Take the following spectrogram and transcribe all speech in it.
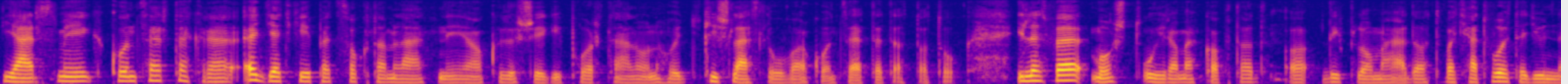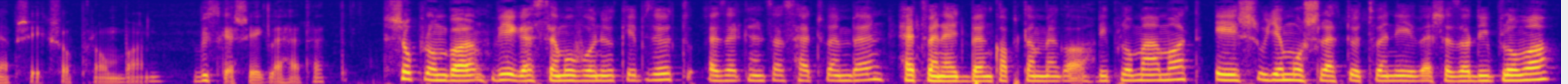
Jársz még koncertekre? Egy-egy képet szoktam látni a közösségi portálon, hogy Kis Lászlóval koncertet adtatok. Illetve most újra megkaptad a diplomádat, vagy hát volt egy ünnepség Sopronban. Büszkeség lehetett. Sopronban végeztem óvónőképzőt 1970-ben, 71-ben kaptam meg a diplomámat, és ugye most lett 50 éves ez a diploma.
